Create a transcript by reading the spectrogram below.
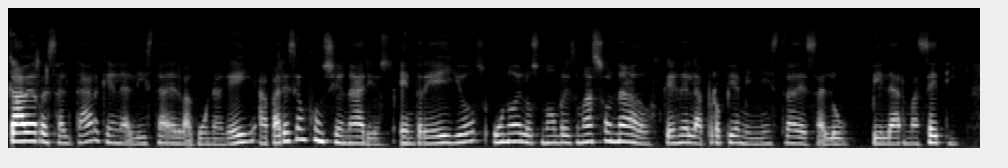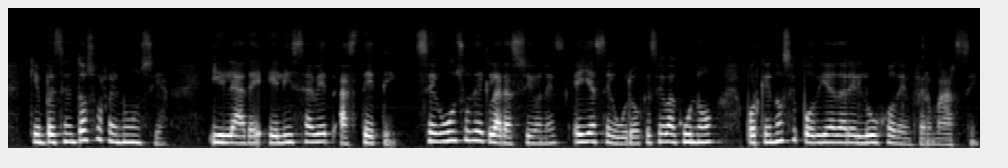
Cabe resaltar que en la lista del vacuna gay aparecen funcionarios, entre ellos uno de los nombres más sonados, que es de la propia ministra de Salud, Pilar Massetti, quien presentó su renuncia, y la de Elizabeth Astete. Según sus declaraciones, ella aseguró que se vacunó porque no se podía dar el lujo de enfermarse.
